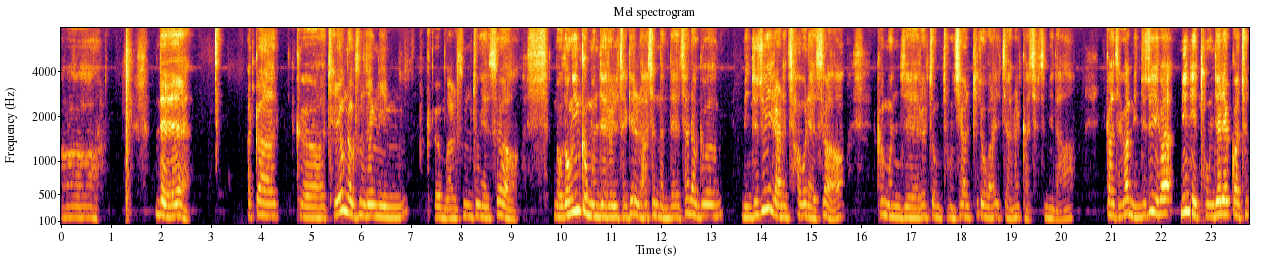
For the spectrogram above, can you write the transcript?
어, 네. 아까 그 최영록 선생님 그 말씀 중에서 노동인권 문제를 제기를 하셨는데 저는 그 민주주의라는 차원에서 그 문제를 좀 중시할 필요가 있지 않을까 싶습니다. 그러니까 제가 민주주의가 민의 통제력과 주,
